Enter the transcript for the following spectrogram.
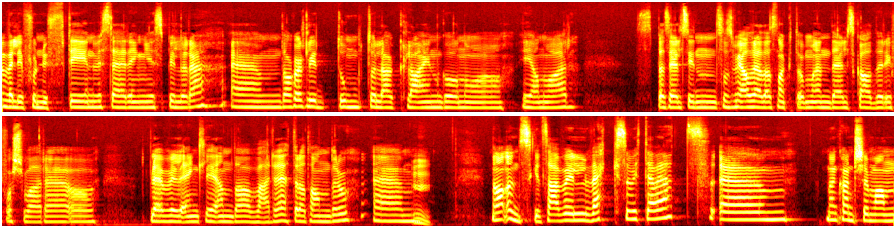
en veldig fornuftig investering i spillere. Eh, det var kanskje litt dumt å la Klein gå nå i januar. Spesielt siden, sånn som vi allerede har snakket om, en del skader i Forsvaret. Og det ble vel egentlig enda verre etter at han dro. Eh, mm. Men han ønsket seg vel vekk, så vidt jeg vet. Um, men kanskje man,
